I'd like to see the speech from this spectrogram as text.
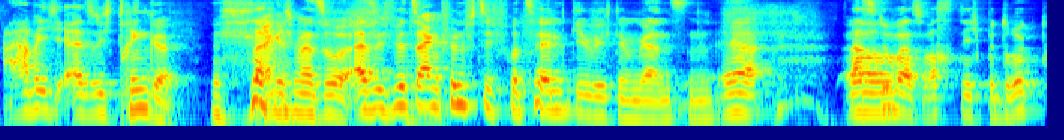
Aber ich, also ich trinke, sage ich mal so. Also ich würde sagen, 50% gebe ich dem Ganzen. ja. Hast Ähm, du was, was dich bedrückt?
